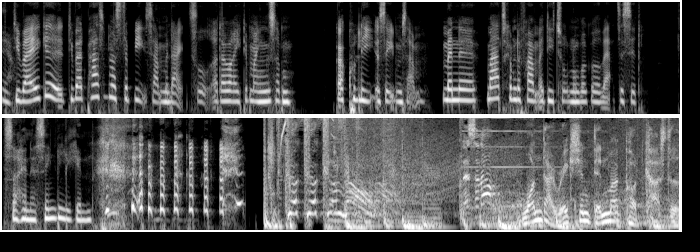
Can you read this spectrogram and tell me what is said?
Ja. De, var ikke, de var et par, som var stabilt sammen i lang tid, og der var rigtig mange, som godt kunne lide at se dem sammen. Men øh, marts kom det frem, at de to nu var gået hver til sit. Så han er single igen. Listen up. One Direction Denmark podcastet.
